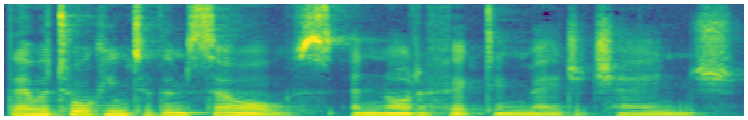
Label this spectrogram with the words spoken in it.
They were talking to themselves and not affecting major change.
